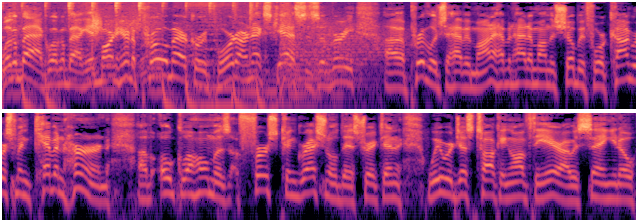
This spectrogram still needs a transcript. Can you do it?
Welcome back. Welcome back. Ed Martin here in a Pro America Report. Our next guest is a very uh, privilege to have him on. I haven't had him on the show before. Congressman Kevin Hern of Oklahoma's first congressional district. And we were just talking off the air. I was saying, you know,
